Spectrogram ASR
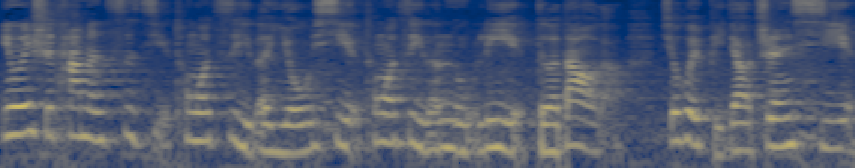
因为是他们自己通过自己的游戏，通过自己的努力得到的，就会比较珍惜。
